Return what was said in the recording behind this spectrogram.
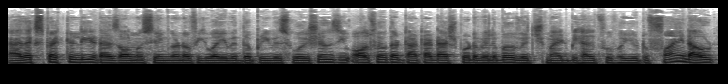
as expectedly it has almost same kind of ui with the previous versions. You also have the data dashboard available which might be helpful for you to find out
